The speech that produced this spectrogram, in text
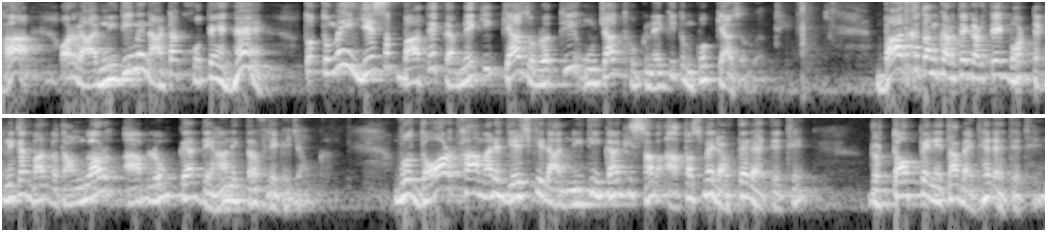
था और राजनीति में नाटक होते हैं तो तुम्हें ये सब बातें करने की क्या ज़रूरत थी? ऊँचा थूकने की तुमको क्या ज़रूरत बात खत्म करते करते एक बहुत टेक्निकल बात बताऊँगा और आप लोग का ध्यान एक तरफ़ लेके जाऊँगा। वो दौर था हमारे देश की राजनीति का कि सब आपस में लड़ते रहते थे, जो टॉप पे नेता बैठे रहते थे।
